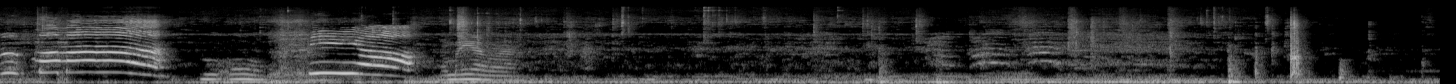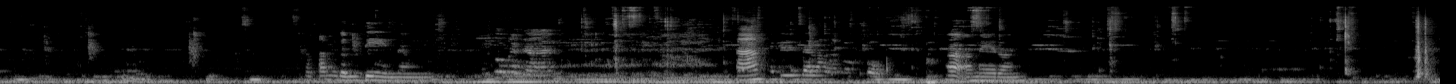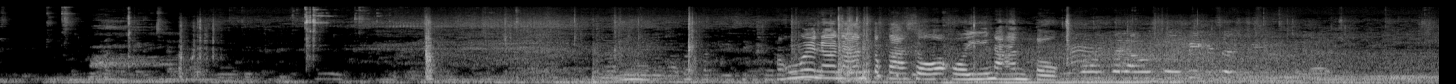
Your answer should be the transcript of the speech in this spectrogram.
Mama! Oo. Pia! Mamaya nga. Kakanggal din ng... Ha? Oo, meron. Ako nga na, naantok kaso ako, inaantok.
